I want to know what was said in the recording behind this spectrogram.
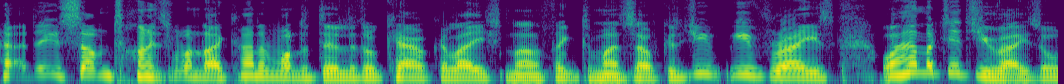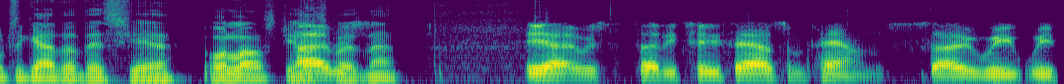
I do sometimes wonder. I kind of want to do a little calculation. And I think to myself because you you've raised well, how much did you raise altogether this year or last year? I I suppose now. Yeah, it was thirty two thousand pounds. So we, we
